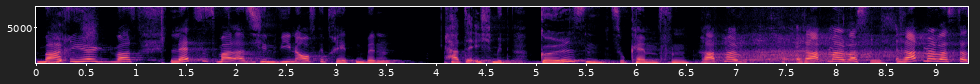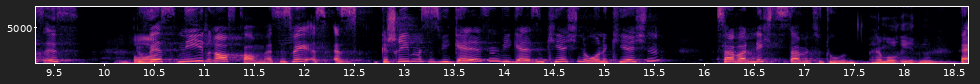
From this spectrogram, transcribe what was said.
Mach irgendwas. Letztes Mal, als ich in Wien aufgetreten bin, hatte ich mit Gölsen zu kämpfen. Rat mal, rat mal, was, rat mal, was das ist. Du Boah. wirst nie drauf kommen. Es ist, es, es ist geschrieben, es ist wie Gelsen, wie Gelsenkirchen ohne Kirchen. Es hat aber nichts damit zu tun. Hämorrhoiden?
